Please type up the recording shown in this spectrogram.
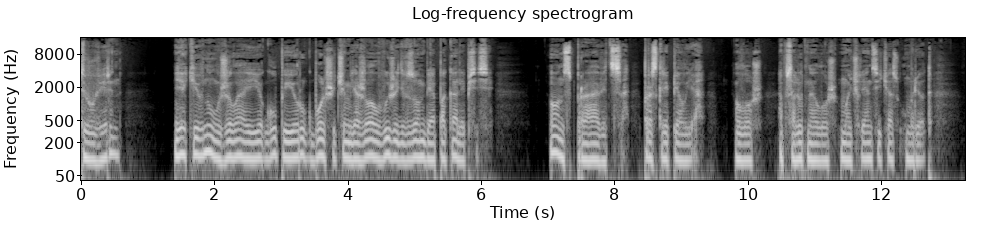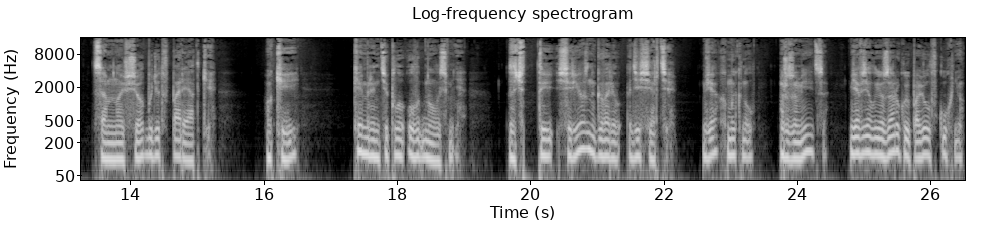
«Ты уверен?» Я кивнул, желая ее губ и ее рук больше, чем я желал выжить в зомби-апокалипсисе. «Он справится», — проскрипел я. «Ложь, абсолютная ложь. Мой член сейчас умрет». Со мной все будет в порядке. Окей. Кэмерин тепло улыбнулась мне. Значит, ты серьезно говорил о десерте? Я хмыкнул. Разумеется. Я взял ее за руку и повел в кухню.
